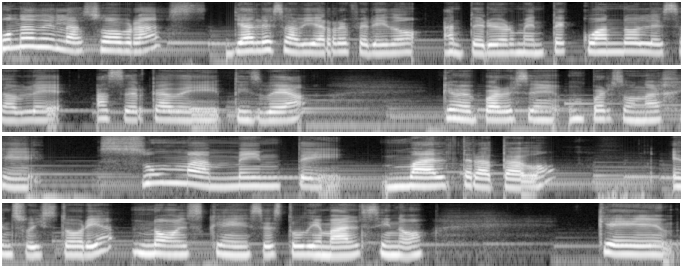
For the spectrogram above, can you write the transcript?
Una de las obras ya les había referido anteriormente cuando les hablé acerca de Tisbea, que me parece un personaje sumamente maltratado en su historia. No es que se estudie mal, sino que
